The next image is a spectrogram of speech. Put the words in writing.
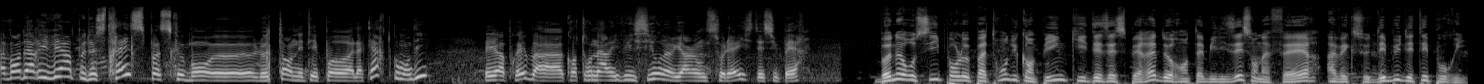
Avant d'arriver, un peu de stress parce que bon, euh, le temps n'était pas à la carte, comme on dit. Et après, bah, quand on est arrivé ici, on a eu un soleil, c'était super. Bonheur aussi pour le patron du camping qui désespérait de rentabiliser son affaire avec ce début d'été pourri.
